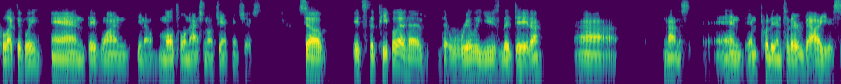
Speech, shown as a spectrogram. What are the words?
Collectively, and they've won you know multiple national championships. So it's the people that have that really use the data, uh, not and and put it into their values.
